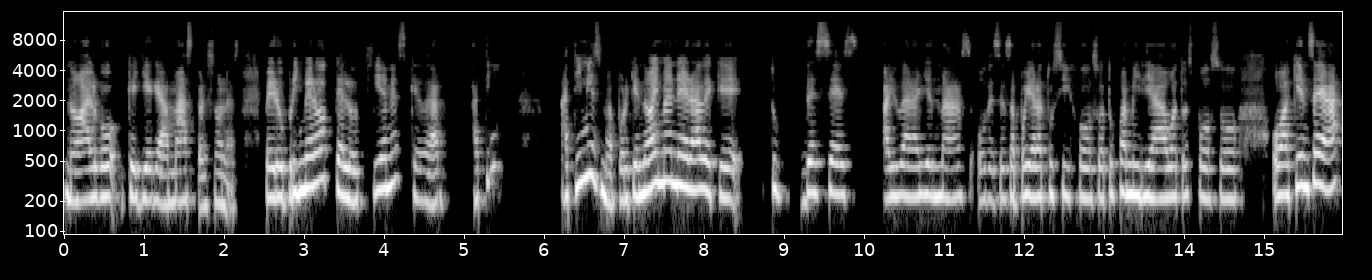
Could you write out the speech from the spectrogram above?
no algo que llegue a más personas, pero primero te lo tienes que dar a ti, a ti misma, porque no hay manera de que tú desees ayudar a alguien más o desees apoyar a tus hijos o a tu familia o a tu esposo o a quien sea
